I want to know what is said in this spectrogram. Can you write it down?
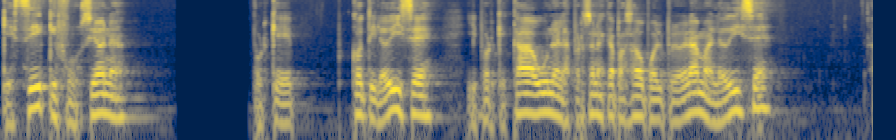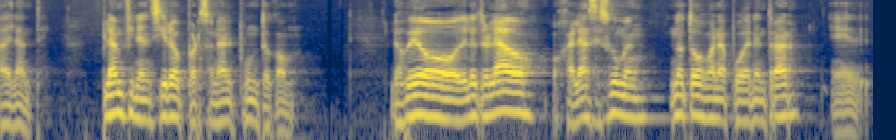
que sé que funciona, porque Coti lo dice y porque cada una de las personas que ha pasado por el programa lo dice, adelante. Planfinancieropersonal.com. Los veo del otro lado, ojalá se sumen, no todos van a poder entrar, eh,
